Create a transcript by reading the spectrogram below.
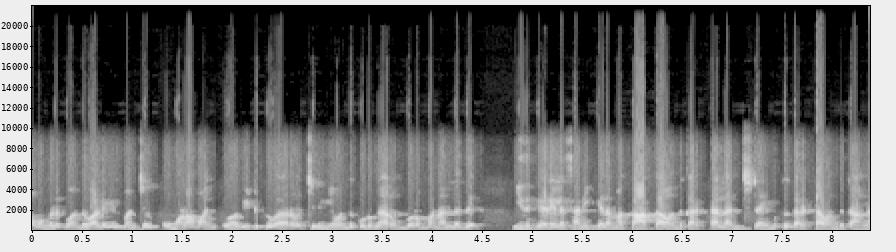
அவங்களுக்கு வந்து வளையல் மஞ்சள் பூமெல்லாம் வாங்கி வீட்டுக்கு வர வச்சு நீங்க வந்து கொடுங்க. ரொம்ப ரொம்ப நல்லது. இதுக்கு இடையில சனிக்கிழமை காக்கா வந்து கரெக்டா லஞ்ச் டைமுக்கு கரெக்டா வந்துட்டாங்க.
